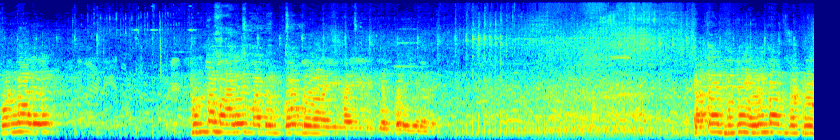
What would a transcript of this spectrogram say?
பொன்னாடு துண்டு மாலை மற்றும் கோப்பை வழங்கி மகிழ்விக்கப்படுகிறது. கட்டாஞ்சிட்டு இரண்டாம் சுற்று.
